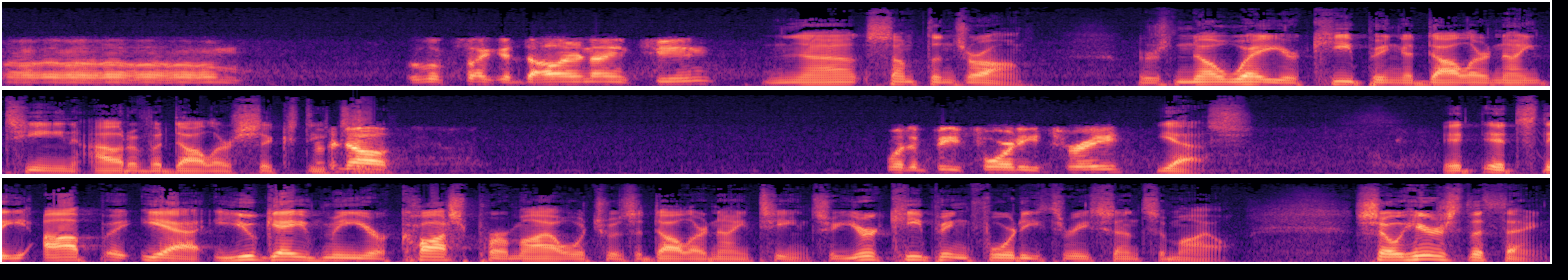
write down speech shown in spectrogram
um, it looks like a dollar nineteen. No, something's wrong. There's no way you're keeping a dollar nineteen out of a dollar sixty-two. No. Would it be forty-three? Yes. It, it's the op. Yeah, you gave me your cost per mile, which was a dollar nineteen. So you're keeping forty-three cents a mile. So here's the thing.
